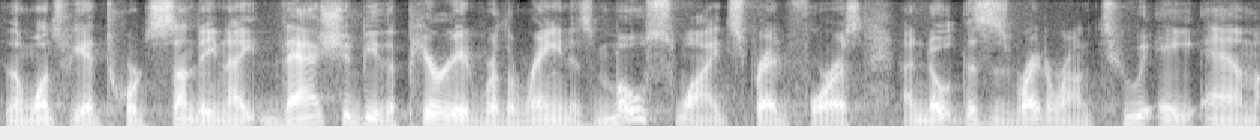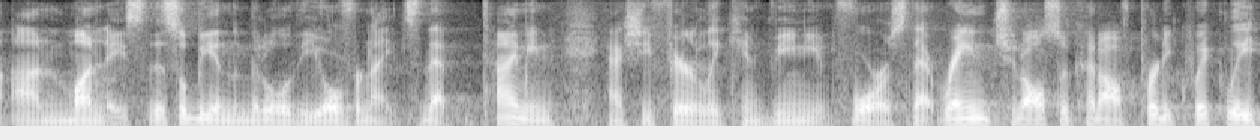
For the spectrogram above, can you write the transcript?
And then once we head towards Sunday night, that should be the period where the rain is most widespread for us. And note this is right around 2 a.m. on Monday, so this will be in the middle of the overnight. So that timing actually fairly convenient for us. That rain should also cut off pretty quickly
